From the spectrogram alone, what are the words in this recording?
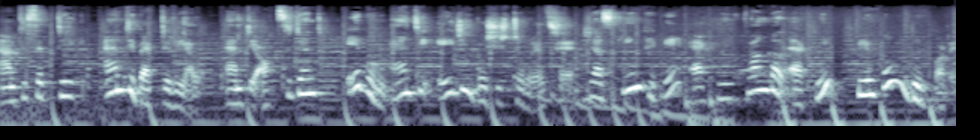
অ্যান্টিসেপটিক অ্যান্টিব্যাকটেরিয়াল অ্যান্টিঅক্সিডেন্ট এবং অ্যান্টি এজিং বৈশিষ্ট্য রয়েছে, যা স্কিন থেকে অ্যাকনি ফাঙ্গাল অ্যাকনি পিম্পল দূর করে।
